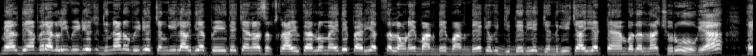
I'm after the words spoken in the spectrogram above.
ਮਿਲਦੇ ਆ ਫਿਰ ਅਗਲੀ ਵੀਡੀਓ 'ਚ। ਜਿਨ੍ਹਾਂ ਨੂੰ ਵੀਡੀਓ ਚੰਗੀ ਲੱਗਦੀ ਆ ਪੇਜ ਤੇ ਚੈਨਲ ਸਬਸਕ੍ਰਾਈਬ ਕਰ ਲਓ। ਮੈਂ ਇਹਦੇ ਪੈਰੀ ਹੱਥ ਤਾਂ ਲਾਉਣੇ ਬਣਦੇ ਬਣਦੇ ਆ, ਕਿਉਂਕਿ ਜਿੱਦੇ ਦੀ ਇਹ ਜ਼ਿੰਦਗੀ ਚ ਆਈ ਆ ਟਾਈਮ ਬਦਲਣਾ ਸ਼ੁਰੂ ਹੋ ਗਿਆ। ਥੈਂਕ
